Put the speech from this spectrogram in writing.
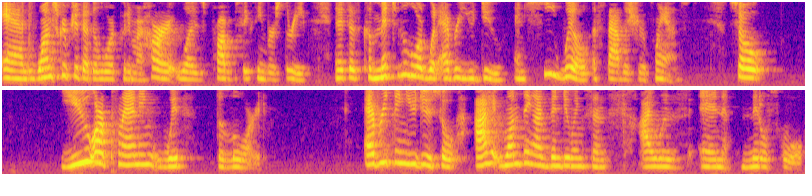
and one scripture that the Lord put in my heart was Proverbs 16, verse 3. And it says, Commit to the Lord whatever you do, and he will establish your plans. So you are planning with the Lord. Everything you do. So I one thing I've been doing since I was in middle school.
